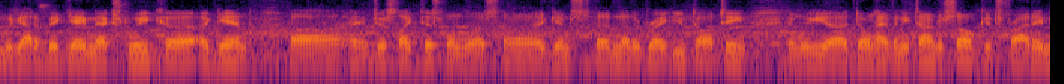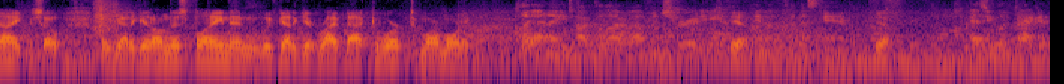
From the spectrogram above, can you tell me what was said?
we got a big game next week uh, again, uh, and just like this one was uh, against another great Utah team. And we uh, don't have any time to sulk. It's Friday night, so we've got to get on this plane and we've got to get right back to work tomorrow morning. Clay. I know you talked a lot about maturity and Yeah. leading up to this game. Yeah. As you look back at,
